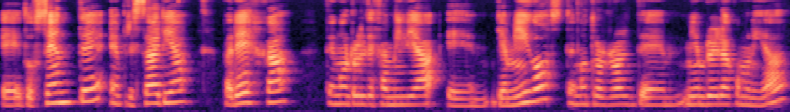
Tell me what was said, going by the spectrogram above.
eh, docente, empresaria, pareja, tengo un rol de familia eh, y amigos, tengo otro rol de miembro de la comunidad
